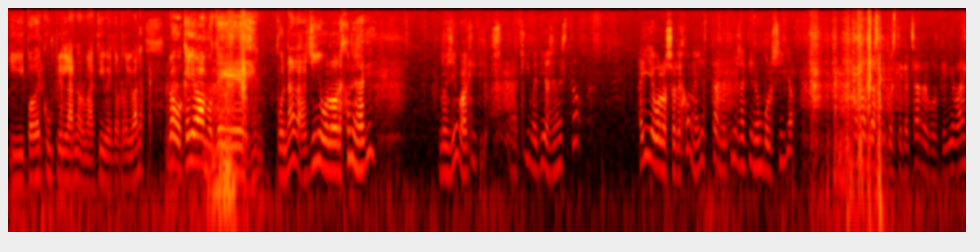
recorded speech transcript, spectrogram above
y poder cumplir la normativa y todo el rollo, ¿vale? Luego, ¿qué llevamos? Pues nada, yo llevo los orejones aquí. Los llevo aquí, tíos. Aquí metidos en esto. Ahí llevo los orejones, ya están metidos aquí en un bolsillo. Es fantástico este cacharro porque lleva ahí.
